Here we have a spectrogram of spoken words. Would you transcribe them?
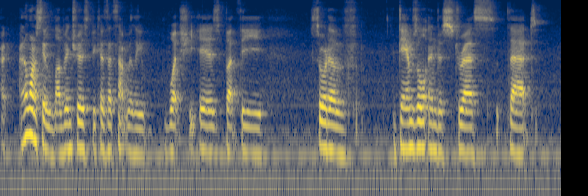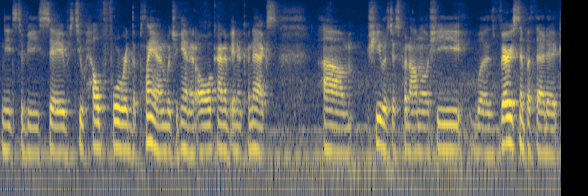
I, I don't want to say love interest because that's not really what she is, but the sort of damsel in distress that needs to be saved to help forward the plan, which again it all kind of interconnects. Um, she was just phenomenal. She was very sympathetic,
